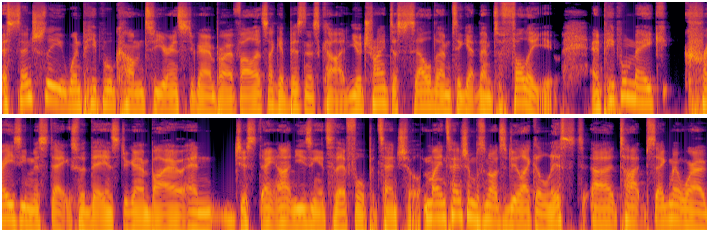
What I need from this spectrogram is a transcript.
essentially when people come to your Instagram profile, it's like a business card. You're trying to sell them to get them to follow you. And people make crazy mistakes with their Instagram bio and just they aren't using it to their full potential. My intention was not to do like a list uh, type segment where I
